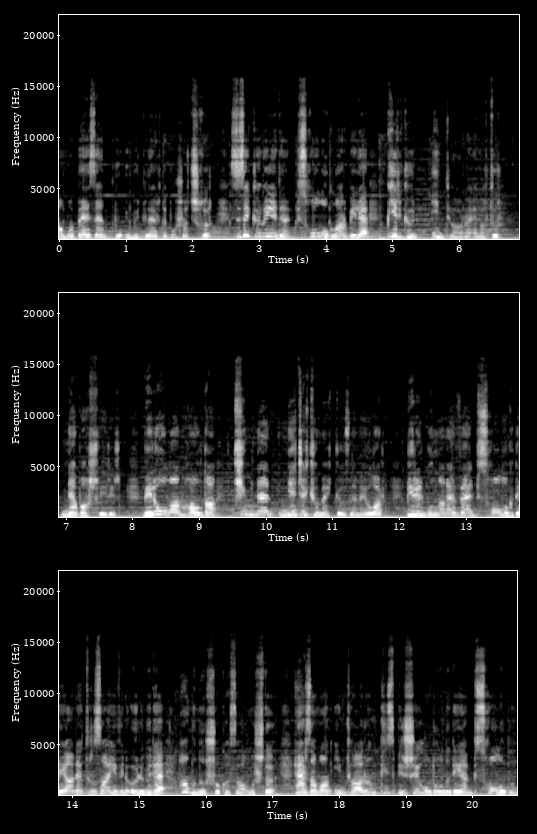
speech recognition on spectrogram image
amma bəzən bu ümidlər də boşa çıxır. Sizə kömək edən psixoloqlar belə bir gün intihara əl atır. Nə baş verir? Belə olan halda kimdən necə kömək gözləmək olar? Bir il bundan əvvəl psixoloq Dəyanət Rızayevin ölümü də hamını şoka salmışdı. Hər zaman intiharın pis bir şey olduğunu deyən psixoloqun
